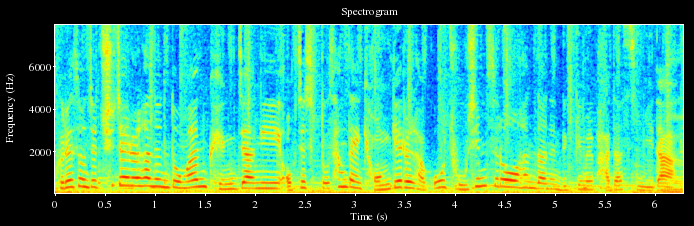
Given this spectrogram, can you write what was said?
그래서 이제 취재를 하는 동안 굉장히 업체 측도 상당히 경계를 하고 조심스러워한다는 느낌을 받았습니다. 네.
